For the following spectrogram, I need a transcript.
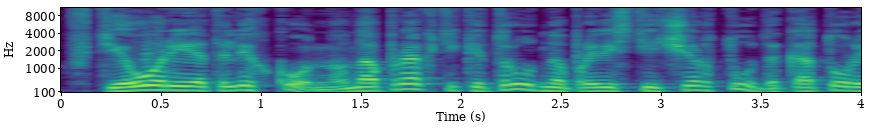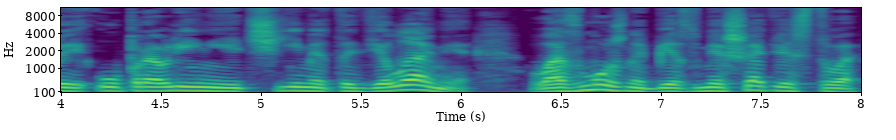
В теории это легко, но на практике трудно провести черту, до которой управление чьими-то делами возможно без вмешательства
